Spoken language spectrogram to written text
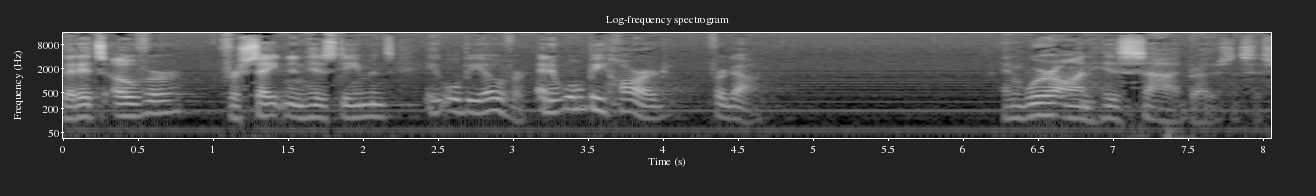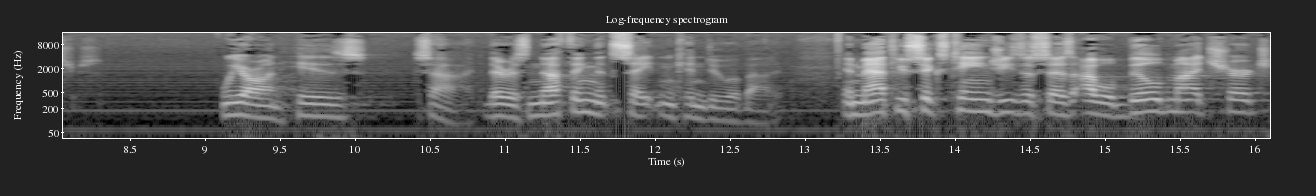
that it's over for Satan and his demons, it will be over. And it won't be hard for God. And we're on his side, brothers and sisters. We are on his side. There is nothing that Satan can do about it. In Matthew 16, Jesus says, I will build my church,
